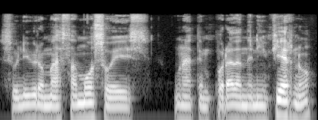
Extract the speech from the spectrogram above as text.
Su libro más famoso es Una temporada en el infierno.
